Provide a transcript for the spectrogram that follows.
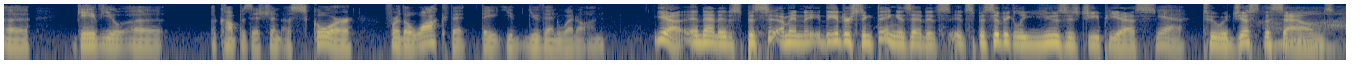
uh, gave you a a composition, a score for the walk that they you, you then went on. Yeah, and that is specific. I mean, the, the, interesting thing is that it's it specifically uses GPS yeah. to adjust the sounds, oh.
